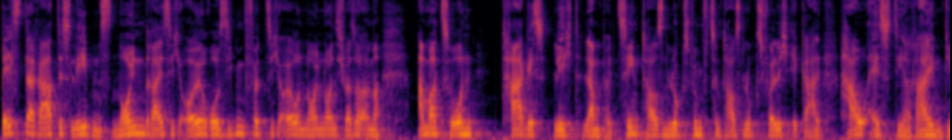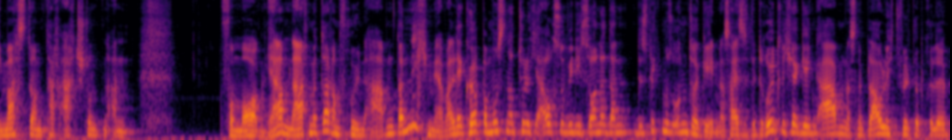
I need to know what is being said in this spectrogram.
bester Rat des Lebens, 39 Euro, 47 Euro, 99, was auch immer, Amazon Tageslichtlampe. 10.000 Lux, 15.000 Lux, völlig egal. Hau es dir rein. Die machst du am Tag acht Stunden an vom Morgen, ja, am Nachmittag, am frühen Abend dann nicht mehr, weil der Körper muss natürlich auch so wie die Sonne dann, das Licht muss untergehen. Das heißt, es wird rötlicher gegen Abend, das ist eine Blaulichtfilterbrille.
